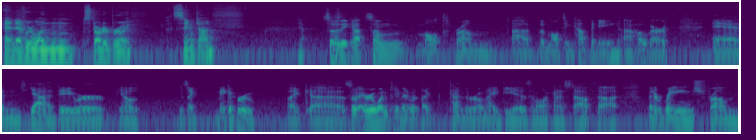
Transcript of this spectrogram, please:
and everyone started brewing at the same time. Yeah. So So- they got some malt from uh, the malting company, uh, Hogarth, and yeah, they were, you know, it was like make a brew, like uh, so everyone came in with like kind of their own ideas and all that kind of stuff. Uh, but it ranged from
